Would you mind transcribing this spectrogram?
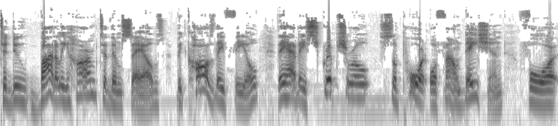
to do bodily harm to themselves because they feel they have a scriptural support or foundation for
